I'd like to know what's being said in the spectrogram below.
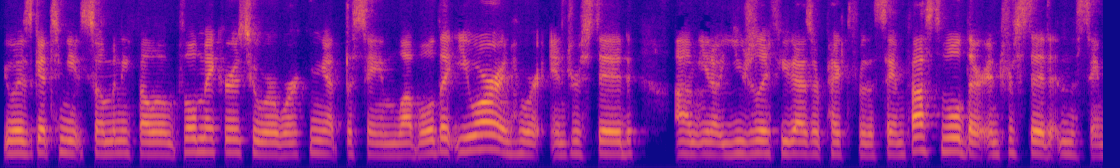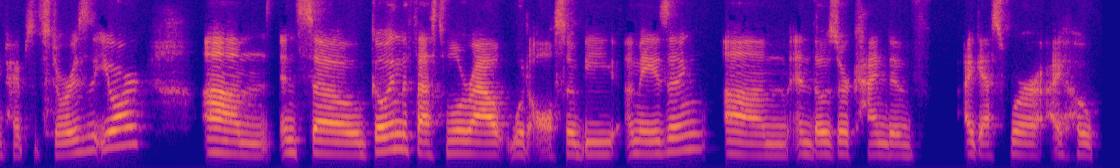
You always get to meet so many fellow filmmakers who are working at the same level that you are and who are interested. Um, you know, usually if you guys are picked for the same festival, they're interested in the same types of stories that you are. Um, and so going the festival route would also be amazing. Um, and those are kind of, I guess, where I hope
